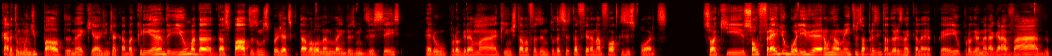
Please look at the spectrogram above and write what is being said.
cara, tem um monte de pautas, né, que a gente acaba criando e uma da- das pautas, um dos projetos que tava rolando lá em 2016 era o programa que a gente tava fazendo toda sexta-feira na Fox Sports. Só que só o Fred e o Bolívia eram realmente os apresentadores naquela época. Aí o programa era gravado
